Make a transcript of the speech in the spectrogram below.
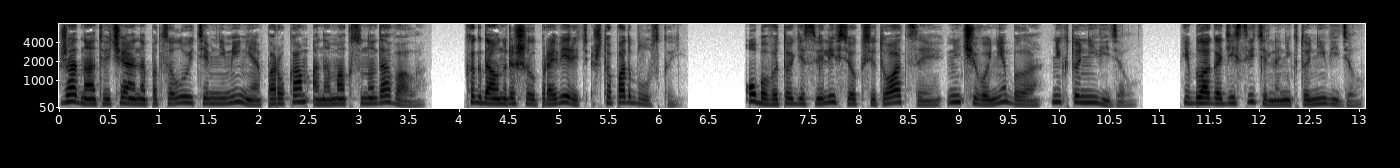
Жадно отвечая на поцелуй, тем не менее, по рукам она Максу надавала, когда он решил проверить, что под блузкой. Оба в итоге свели все к ситуации, ничего не было, никто не видел. И благо действительно никто не видел.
